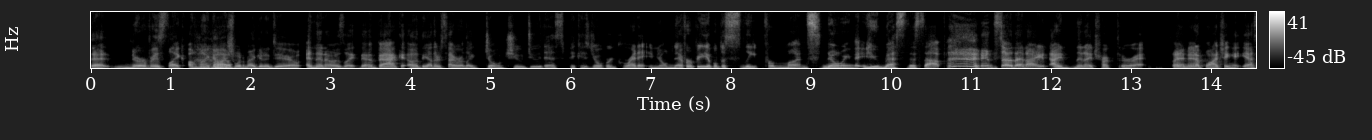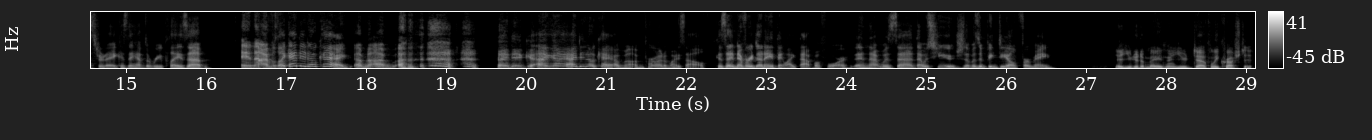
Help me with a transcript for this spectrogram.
that nervous, like, oh my gosh, what am I gonna do? And then I was like, the back uh, the other side were like, don't you do this because you'll regret it and you'll never be able to sleep for months knowing that you messed this up. And so then I I then I trucked through it. I ended up watching it yesterday because they have the replays up and I was like, I did okay. I'm, I'm I did. I, I did okay. I'm, I'm proud of myself because I never done anything like that before, and that was uh, that was huge. That was a big deal for me. Yeah, you did amazing. You definitely crushed it.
